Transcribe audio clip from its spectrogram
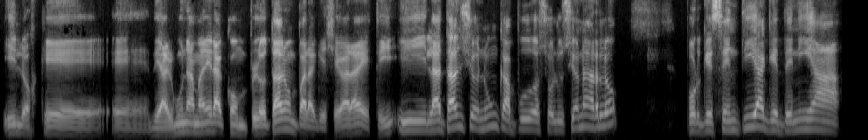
y los que eh, de alguna manera complotaron para que llegara este. Y, y Latancio nunca pudo solucionarlo porque sentía que tenía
